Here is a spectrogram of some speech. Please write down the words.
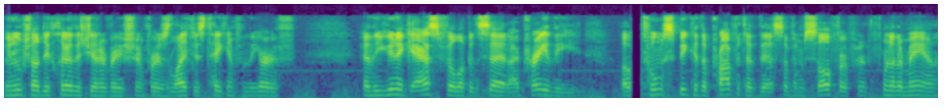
And whom shall declare this generation? For his life is taken from the earth. And the eunuch asked Philip and said, I pray thee, of whom speaketh the prophet of this, of himself or from another man?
